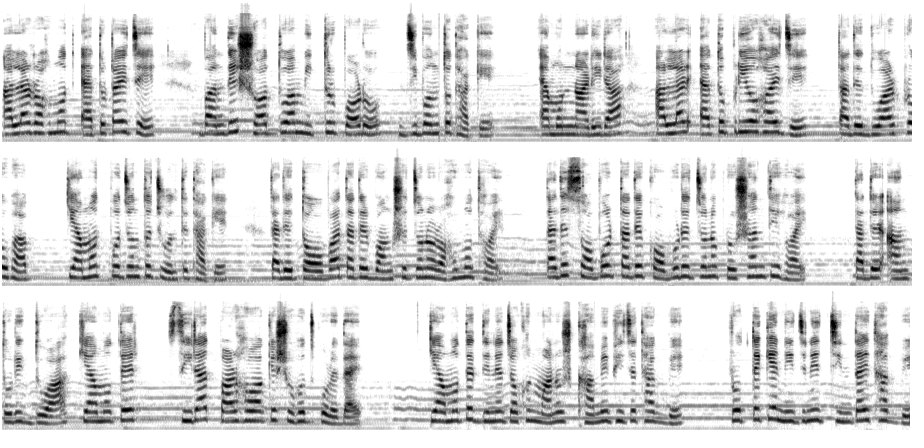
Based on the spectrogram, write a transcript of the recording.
আল্লাহর রহমত এতটাই যে বান্দির সৎ দোয়া মৃত্যুর পরও জীবন্ত থাকে। এমন নারীরা আল্লাহর এত প্রিয় হয় যে তাদের দোয়ার প্রভাব কিয়ামত পর্যন্ত চলতে থাকে। তাদের তওবা তাদের বংশের জন্য রহমত হয়। তাদের সবর তাদের কবরের জন্য প্রশান্তি হয়। তাদের আন্তরিক দোয়া কিয়ামতের সিরাত পার হওয়াকে সহজ করে দেয়। কেয়ামতের দিনে যখন মানুষ ঘামে ভিজে থাকবে, প্রত্যেকে নিজ নিজ চিন্তায় থাকবে,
